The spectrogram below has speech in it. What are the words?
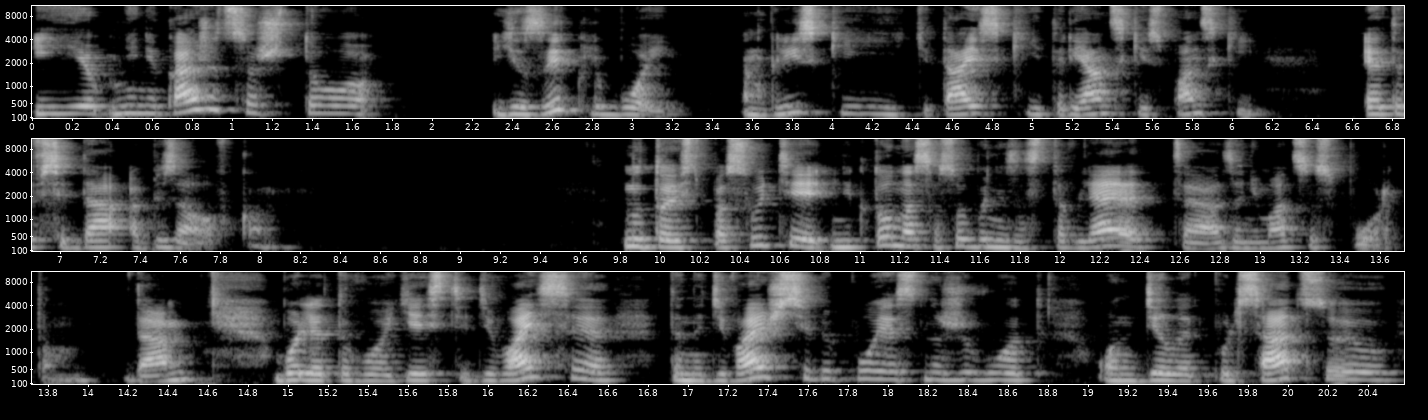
И мне не кажется, что язык любой, английский, китайский, итальянский, испанский, это всегда обязаловка. Ну, то есть, по сути, никто нас особо не заставляет а, заниматься спортом, да. Более того, есть девайсы, ты надеваешь себе пояс на живот, он делает пульсацию,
